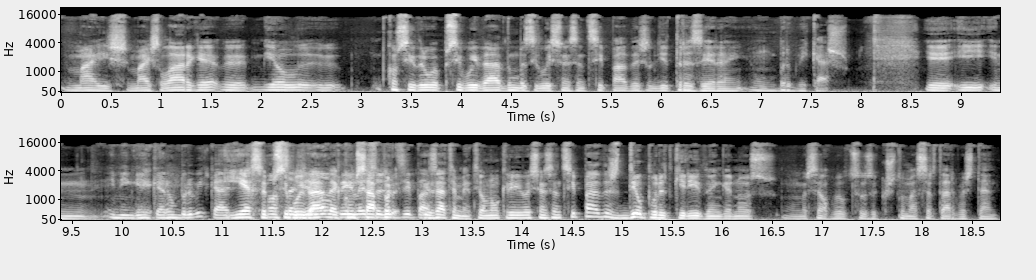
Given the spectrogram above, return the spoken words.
mais, mais larga, eh, ele considerou a possibilidade de umas eleições antecipadas lhe trazerem um barbicacho. E, e, e, ninguém quer um barbicacho. E essa Ou possibilidade seja, é começar por. Antecipadas. Exatamente, ele não queria eleições antecipadas, deu por adquirido, enganou-se. Marcelo Rebelo de Souza costuma acertar bastante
